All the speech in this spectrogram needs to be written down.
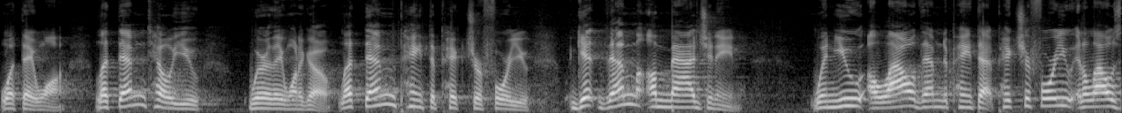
what they want. Let them tell you where they want to go. Let them paint the picture for you. Get them imagining. When you allow them to paint that picture for you, it allows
